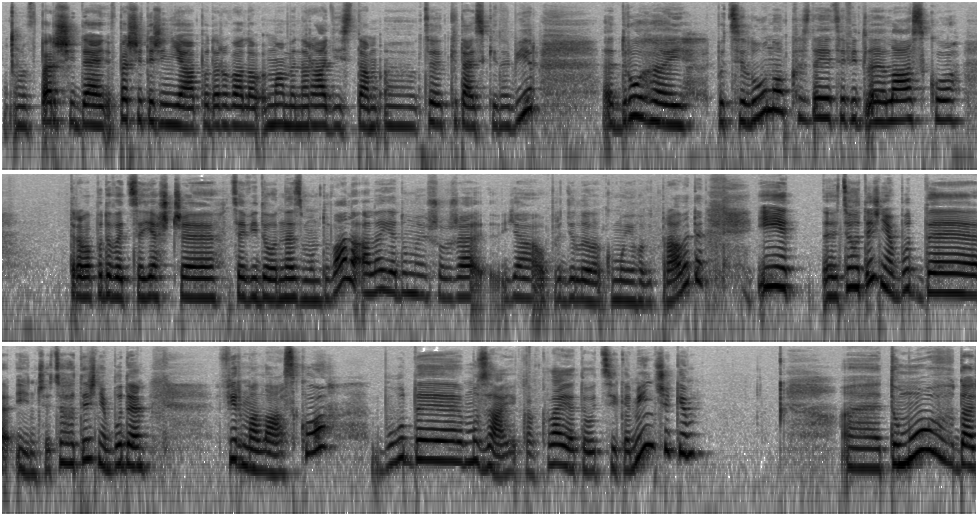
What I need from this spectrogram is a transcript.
В перший день, в перший тиждень я подарувала мамі на радість там е, це китайський набір. Другий поцілунок, здається, від Ласко. Треба подивитися, я ще це відео не змонтувала, але я думаю, що вже я оприділила, кому його відправити. І е, цього тижня буде інше. Цього тижня буде фірма Ласко, буде мозаїка. Клеяти оці камінчики. Е, Тому далі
